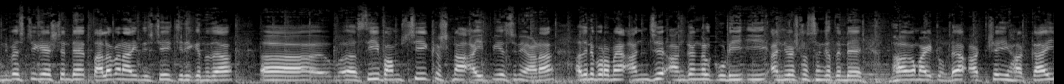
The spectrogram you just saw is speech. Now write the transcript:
ഇൻവെസ്റ്റിഗേഷന്റെ തലവനായി നിശ്ചയിച്ചിരിക്കുന്നത് സി വംശീകൃഷ്ണ ഐ പി എസിനെയാണ്. അതിനു പുറമെ അഞ്ച് അംഗങ്ങൾ കൂടി ഈ അന്വേഷണ സംഘത്തിന്റെ ഭാഗമായിട്ടുണ്ട്. അക്ഷയ് ഹക്കായ്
